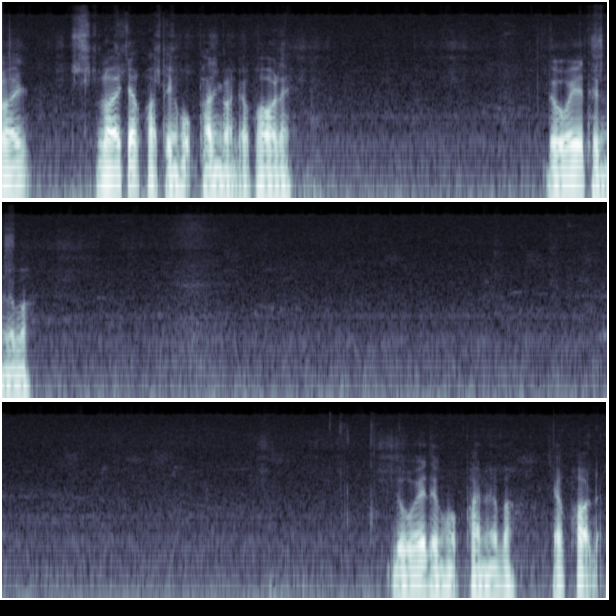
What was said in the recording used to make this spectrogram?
ร้อย ร้อยแจ็คพอตถึงหกพันก่อนเดี๋ยวพอเลย ดูว่าจะถึงหรือเปล่าดูว่าถึงหกพันหรือเปล่าแจ็คพอตอะ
